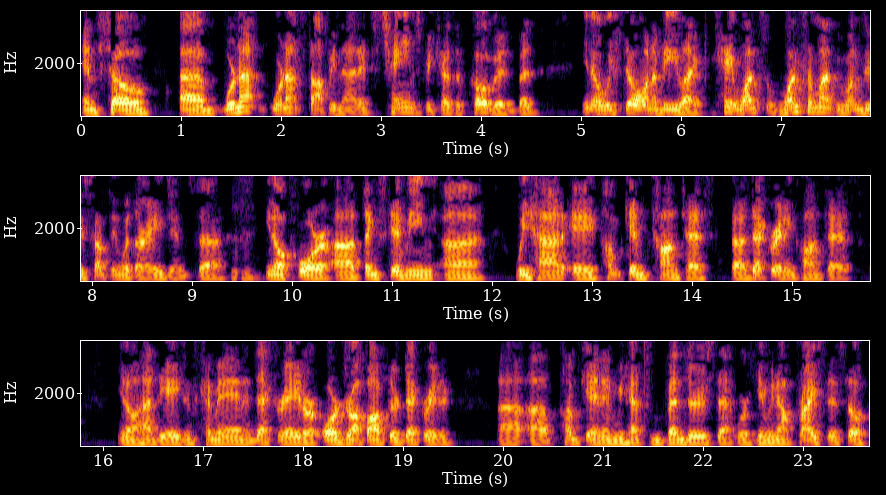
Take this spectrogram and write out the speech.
And so um, we're not we're not stopping that. It's changed because of COVID, but you know, we still want to be like, hey, once once a month we want to do something with our agents. Uh, mm-hmm. You know, for uh, Thanksgiving, uh, we had a pumpkin contest, uh, decorating contest. You know, had the agents come in and decorate or or drop off their decorated uh, uh, pumpkin, and we had some vendors that were giving out prices. So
